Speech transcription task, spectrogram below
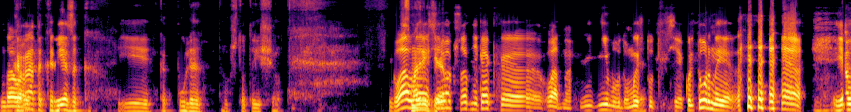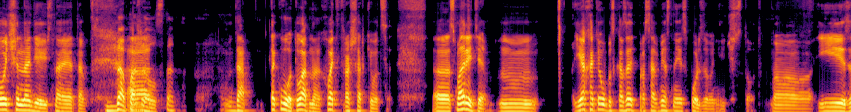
Давай. Краток, резок и как пуля, там что-то еще. Главное, Смотрите. Серег, чтобы никак... Э, ладно, не, не буду, мы же тут все культурные. Я очень надеюсь на это. Да, а, пожалуйста. А, да, так вот, ладно, хватит расшаркиваться. Э, смотрите, я хотел бы сказать про совместное использование частот э, и э,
